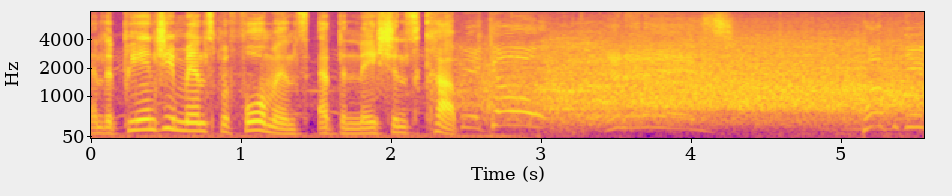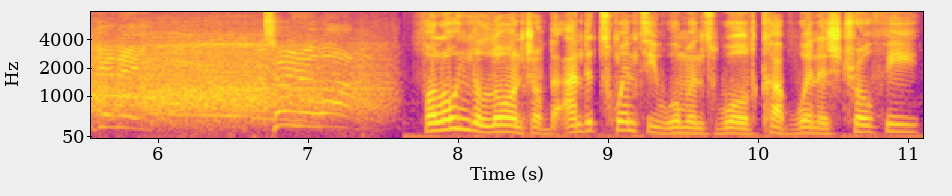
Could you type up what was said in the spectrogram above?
and the PNG men's performance at the Nations Cup. Following the launch of the Under-20 Women's World Cup Winners' Trophy,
